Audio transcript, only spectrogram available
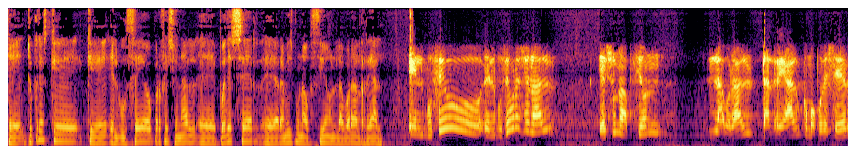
Eh, ¿Tú crees que, que, el buceo profesional eh, puede ser eh, ahora mismo una opción laboral real? El buceo, el buceo profesional es una opción laboral tan real como puede ser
